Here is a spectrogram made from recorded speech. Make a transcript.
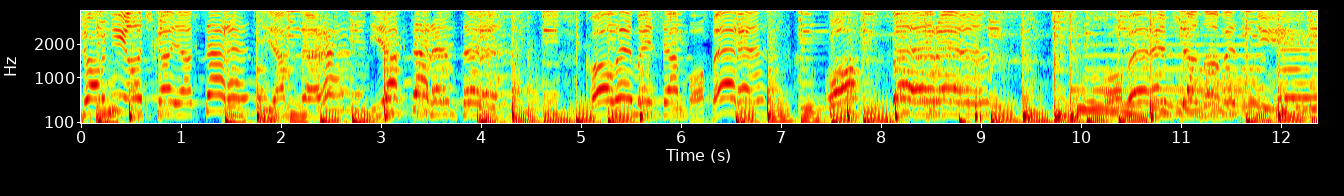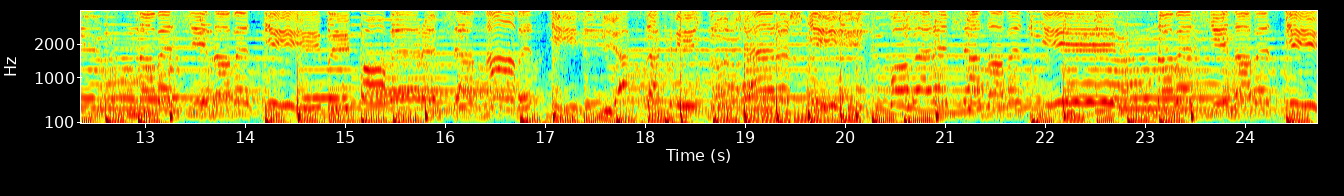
чорні очка, як терен, як терен, як терен, терен, коли мися побере, побере, поберемся навесні, навесні, навесні. Заквітну черешні, поберемося навесні, навесні, навесні,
